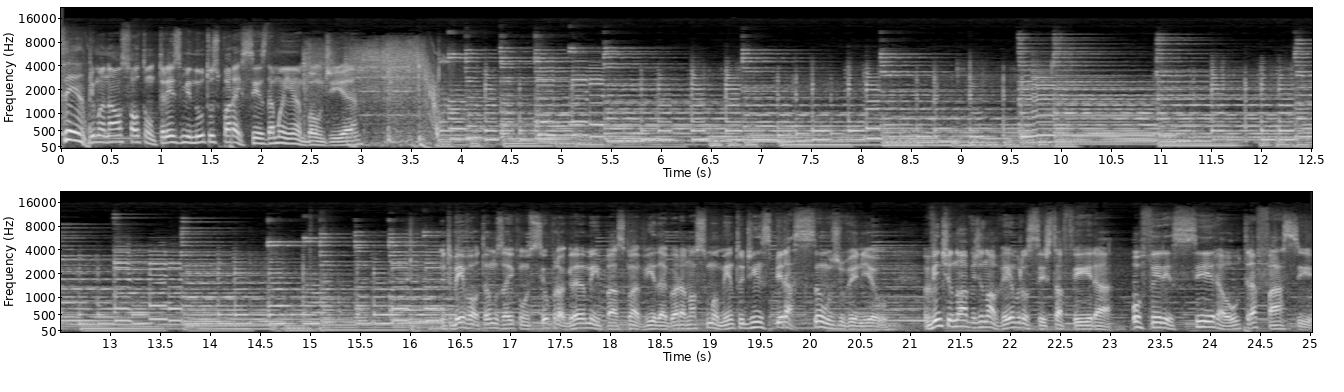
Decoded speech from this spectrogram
Sempre em Manaus faltam três minutos para as seis da manhã. Bom dia. Bem, voltamos aí com o seu programa Em Paz com a Vida. Agora nosso momento de inspiração juvenil. 29 de novembro, sexta-feira, oferecer a outra face.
